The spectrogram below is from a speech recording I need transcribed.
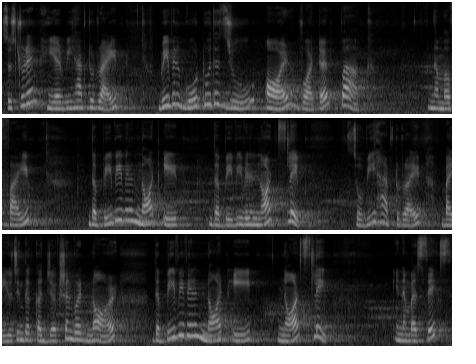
So student, here we have to write we will go to the zoo or water park. Number 5. The baby will not eat. The baby will not sleep. So we have to write by using the conjunction word nor. The baby will not eat nor sleep. In number 6.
